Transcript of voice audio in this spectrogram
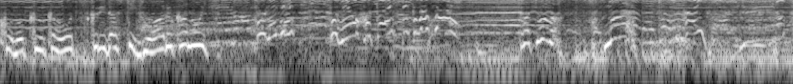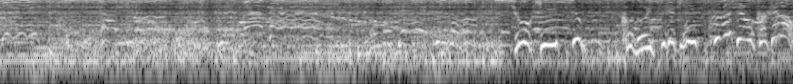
この空間を作り出しているアルカノイズ。それです。それを破壊してください。立花前正気一瞬。この一撃に全てをかけろ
